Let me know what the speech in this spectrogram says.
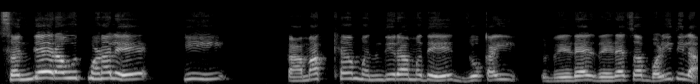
संजय राऊत म्हणाले की कामाख्या मंदिरामध्ये जो काही रेड्या रेड्याचा बळी दिला.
